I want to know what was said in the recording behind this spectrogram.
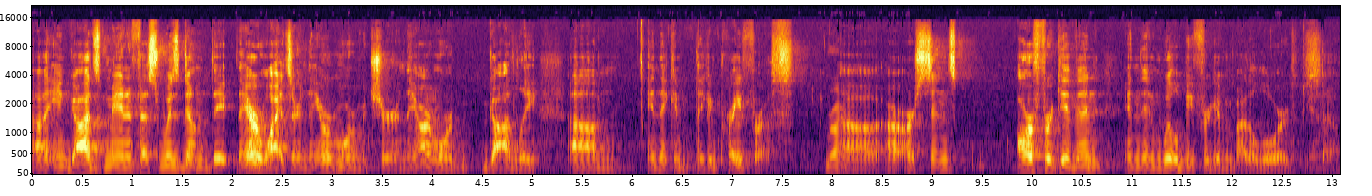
uh, in God's manifest wisdom, they, they are wiser and they are more mature and they are more godly, um, and they can they can pray for us. Right. Uh, our, our, sins are forgiven and then will be forgiven by the Lord. Yeah. So,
